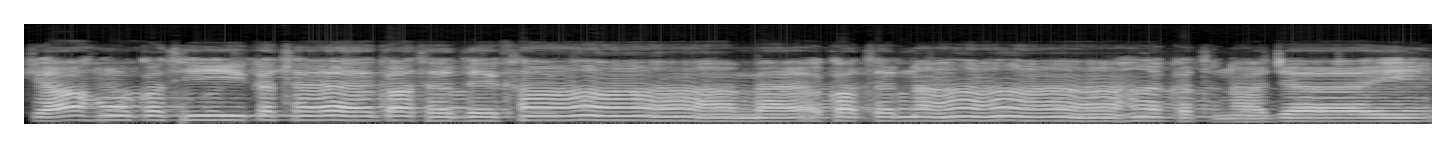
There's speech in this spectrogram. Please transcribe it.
ਕਿਆ ਹੂੰ ਕਥੀ ਕਥੈ ਕਥ ਦੇਖਾਂ? ਮੈਂ ਕਥ ਨਾ ਕਥ ਨਾ ਜਾਈ।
